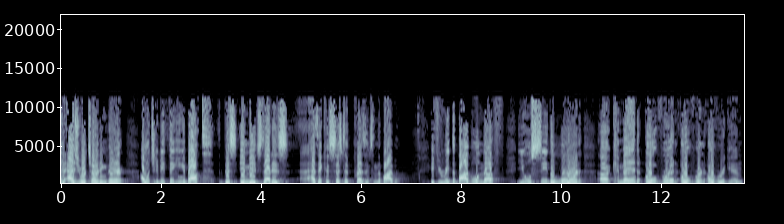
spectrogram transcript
And as you are turning there, I want you to be thinking about this image that is has a consistent presence in the Bible. If you read the Bible enough, you will see the Lord uh, command over and over and over again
